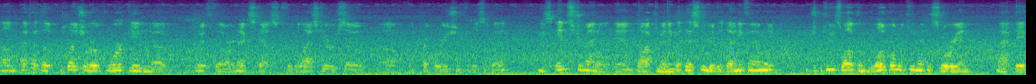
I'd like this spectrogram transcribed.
Um, I've had the pleasure of working uh, with our next guest for the last year or so uh, in preparation for this event. He's instrumental in documenting the history of the Denny family. Would you please welcome local Mokena historian Matt Galik?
